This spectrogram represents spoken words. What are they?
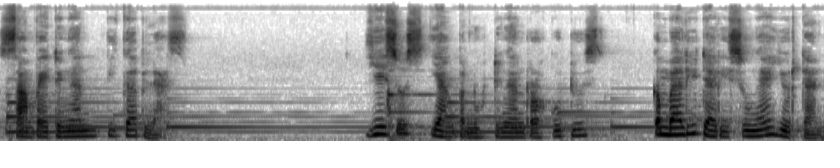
sampai dengan 13. Yesus yang penuh dengan Roh Kudus kembali dari sungai Yordan,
